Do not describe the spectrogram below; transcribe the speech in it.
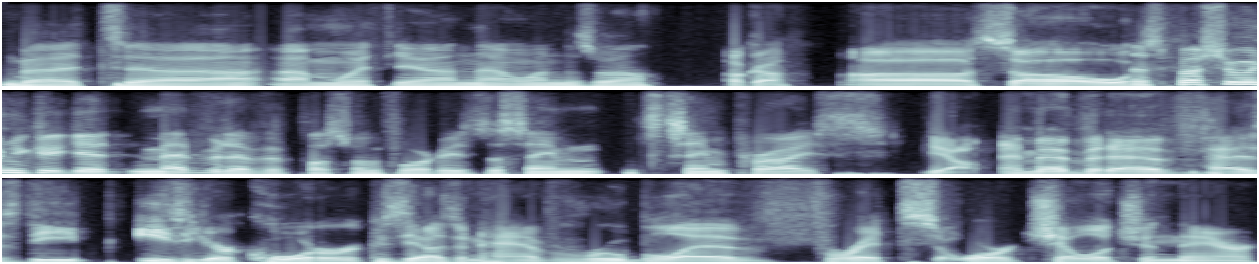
but uh, I'm with you on that one as well. Okay. Uh, so especially when you could get Medvedev at plus one forty, it's the same same price. Yeah, and Medvedev has the easier quarter because he doesn't have Rublev, Fritz, or Cilic in there.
